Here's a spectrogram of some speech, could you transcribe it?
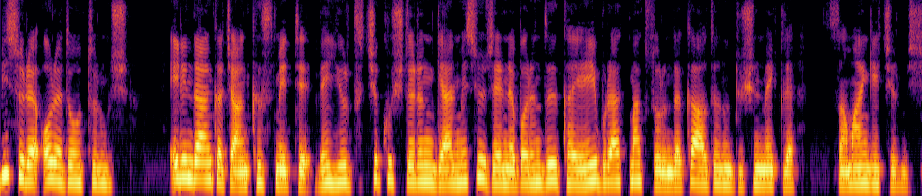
Bir süre orada oturmuş. Elinden kaçan kısmeti ve yırtıcı kuşların gelmesi üzerine barındığı kayayı bırakmak zorunda kaldığını düşünmekle zaman geçirmiş.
